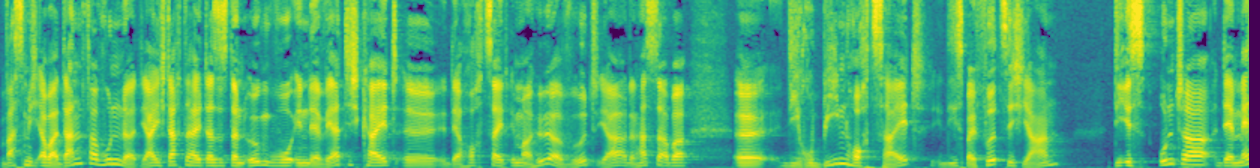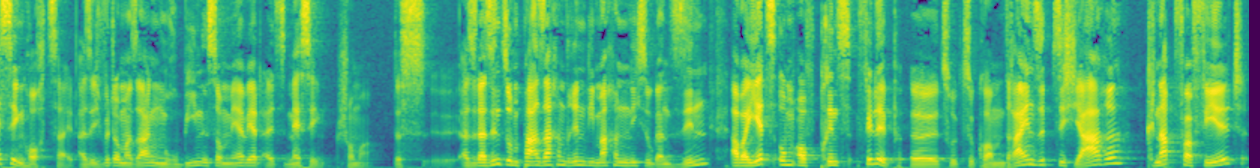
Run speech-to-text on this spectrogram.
was mich aber dann verwundert, ja, ich dachte halt, dass es dann irgendwo in der Wertigkeit äh, der Hochzeit immer höher wird, ja, dann hast du aber äh, die Rubin-Hochzeit, die ist bei 40 Jahren, die ist unter der Messing-Hochzeit. Also ich würde doch mal sagen, Rubin ist doch mehr wert als Messing, schon mal. Das, äh, also da sind so ein paar Sachen drin, die machen nicht so ganz Sinn. Aber jetzt, um auf Prinz Philipp äh, zurückzukommen, 73 Jahre, knapp verfehlt.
